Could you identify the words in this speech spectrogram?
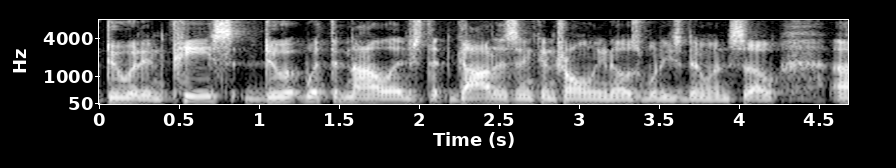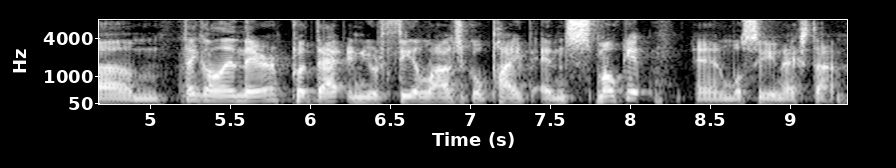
do it in peace, do it with the knowledge that God is in control and He knows what He's doing. So, um, think I'll end there. Put that in your theological pipe and smoke it, and we'll see you next time.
